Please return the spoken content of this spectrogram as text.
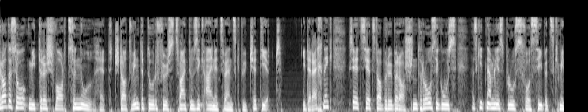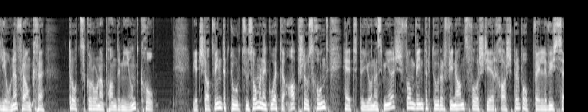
Gerade so mit einer schwarzen Null hat die Stadt Winterthur fürs 2021 budgetiert. In der Rechnung sieht es jetzt aber überraschend rosig aus. Es gibt nämlich ein Plus von 70 Millionen Franken, trotz Corona-Pandemie und Co. Wie die Stadt Winterthur zu so einem guten Abschluss kommt, hat Jonas Mielsch vom Winterthurer Finanzvorsteher Kasper Bob wissen.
